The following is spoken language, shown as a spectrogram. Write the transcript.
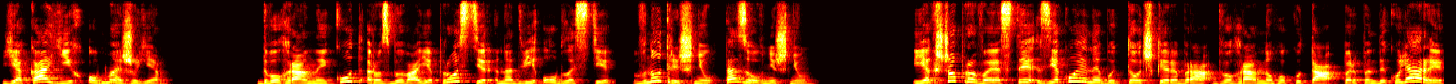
яка їх обмежує. Двогранний кут розбиває простір на дві області внутрішню та зовнішню. Якщо провести з якої-небудь точки ребра двогранного кута перпендикуляри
